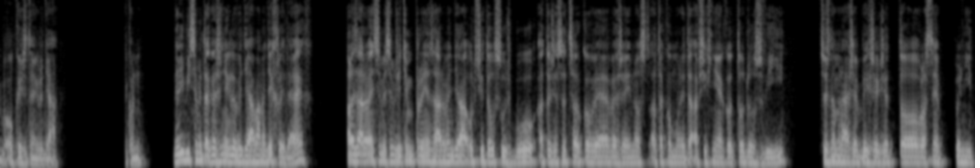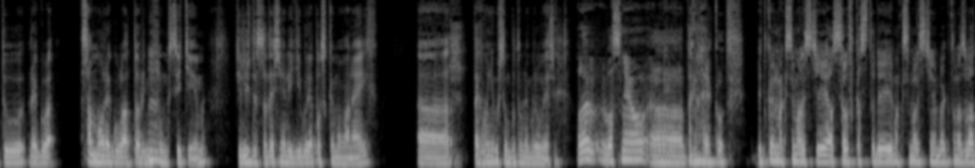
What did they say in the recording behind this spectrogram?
nebo OK, že to někdo dělá. Jako, nelíbí se mi takhle, že někdo vydělává na těch lidech, ale zároveň si myslím, že tím pro ně zároveň dělá určitou službu a to, že se celkově veřejnost a ta komunita a všichni jako to dozví, což znamená, že bych řekl, že to vlastně plní tu regula- samoregulatorní hmm. funkci tím, že když dostatečně lidí bude poskemovaných, uh, tak oni už tomu potom nebudou věřit. Ale vlastně jo, uh, takhle jako Bitcoin maximalisti a self-custody maximalisti, nebo jak to nazvat,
